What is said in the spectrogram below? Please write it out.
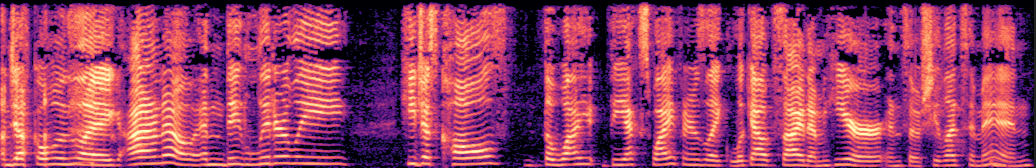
And Jeff Goldblum's like, "I don't know." And they literally, he just calls the wife, the ex-wife, and is like, "Look outside, I'm here." And so she lets him in.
